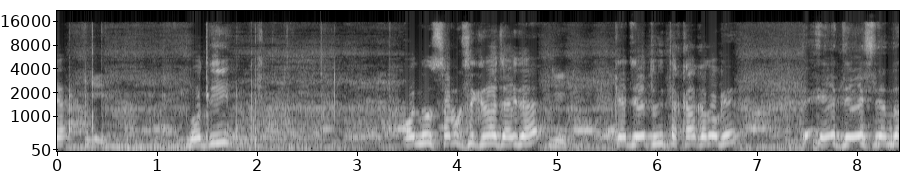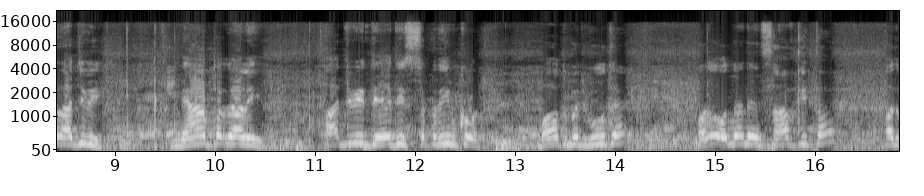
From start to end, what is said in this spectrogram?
ਹੈ। ਜੀ। ਮੋਦੀ ਉਹਨੂੰ ਸਬਕ ਸਿੱਖਣਾ ਚਾਹੀਦਾ ਹੈ ਜੀ। ਕਿ ਜੇ ਤੁਸੀਂ ਧੱਕਾ ਕਰੋਗੇ ਤੇ ਇਹ ਦੇਸ਼ ਦੇ ਅੰਦਰ ਅੱਜ ਵੀ ਨਿਆਂ ਪ੍ਰਣਾਲੀ ਅੱਜ ਵੀ ਦੇਸ਼ ਦੀ ਸੁਪਰੀਮ ਕੋਰਟ ਬਹੁਤ ਮਜ਼ਬੂਤ ਹੈ ਔਰ ਉਹਨਾਂ ਨੇ ਇਨਸਾਫ ਕੀਤਾ ਔਰ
